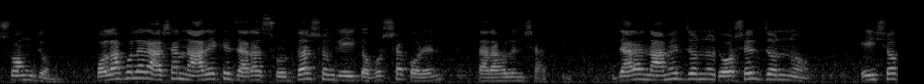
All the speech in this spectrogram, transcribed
সংযম। ফলাফলের আশা না রেখে যারা শ্রদ্ধার সঙ্গে এই তপস্যা করেন, তারা হলেন সাত্বিক যারা নামের জন্য, যশের জন্য এই সব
